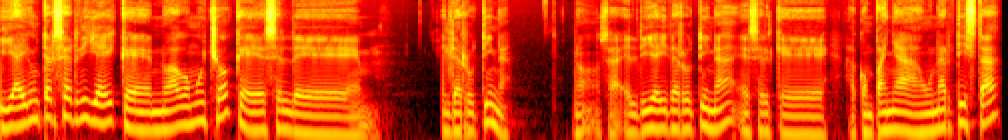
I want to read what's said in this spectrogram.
Y hay un tercer DJ que no hago mucho, que es el de el de rutina, ¿no? O sea, el DJ de rutina es el que acompaña a un artista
